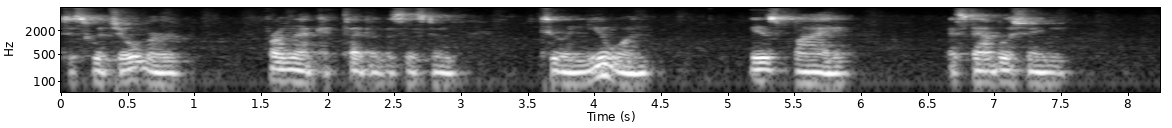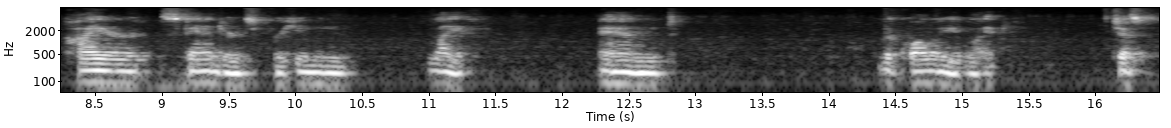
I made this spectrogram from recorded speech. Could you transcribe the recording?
to switch over from that type of a system to a new one is by establishing higher standards for human life and the quality of life. Just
